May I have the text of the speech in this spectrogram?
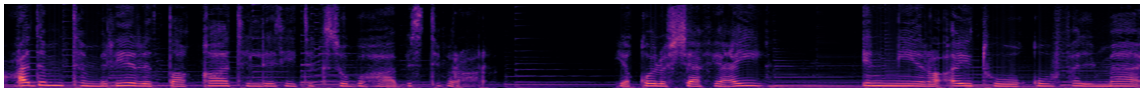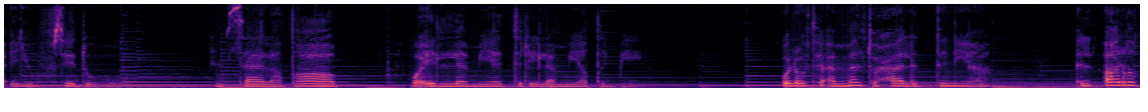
عدم تمرير الطاقات التي تكسبها باستمرار. يقول الشافعي إني رأيت وقوف الماء يفسده إن سال طاب وإن لم يدر لم يطب. ولو تأملت حال الدنيا الأرض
